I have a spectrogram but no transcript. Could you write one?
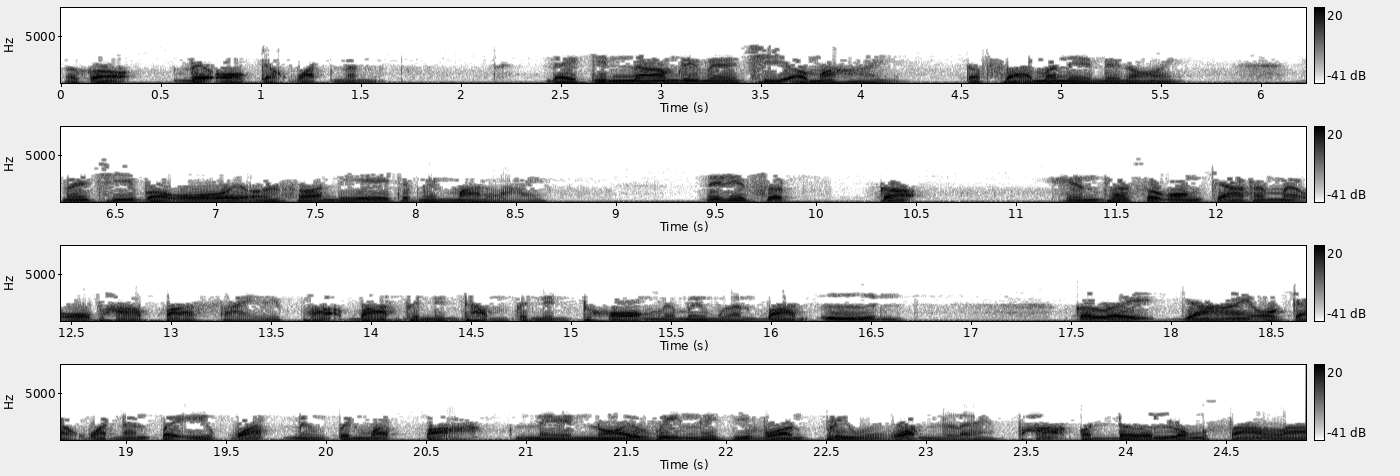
แล้วก็ได้ออกจากวัดนั้น ได้กินน้ำที่แม่ชีเอามาให้ กับสามเณรน้อยๆแม่ชีบอกโอ้ยอ่อนซ่อนดีจะเป็นมาหลาย ในที่สุดก็เห็นพระสงฆ์องค์เจ้าท่านไม่โอภาป่าใสพระบ้านเป็นดินทำเป็นดินทองเลยไม่เหมือนบ้านอื่น ก็เลยย้ายออกจากวัดนั้นไปอีกวัดหนึ่งเป็นวัดป่าเนนน้อยวิ่งให้จีวรปลิวว่อนเลยพระก็เดินลงศาลา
